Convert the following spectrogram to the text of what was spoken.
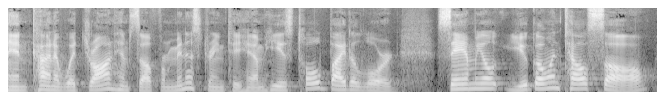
and kind of withdrawn himself from ministering to him, he is told by the Lord, Samuel, you go and tell Saul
